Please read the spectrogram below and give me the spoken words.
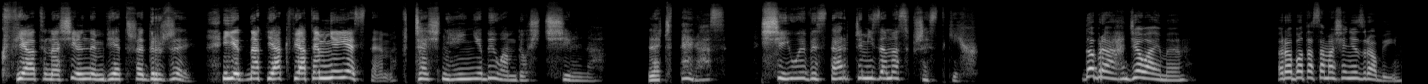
Kwiat na silnym wietrze drży. Jednak ja kwiatem nie jestem. Wcześniej nie byłam dość silna. Lecz teraz siły wystarczy mi za nas wszystkich. Dobra, działajmy. Robota sama się nie zrobi.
